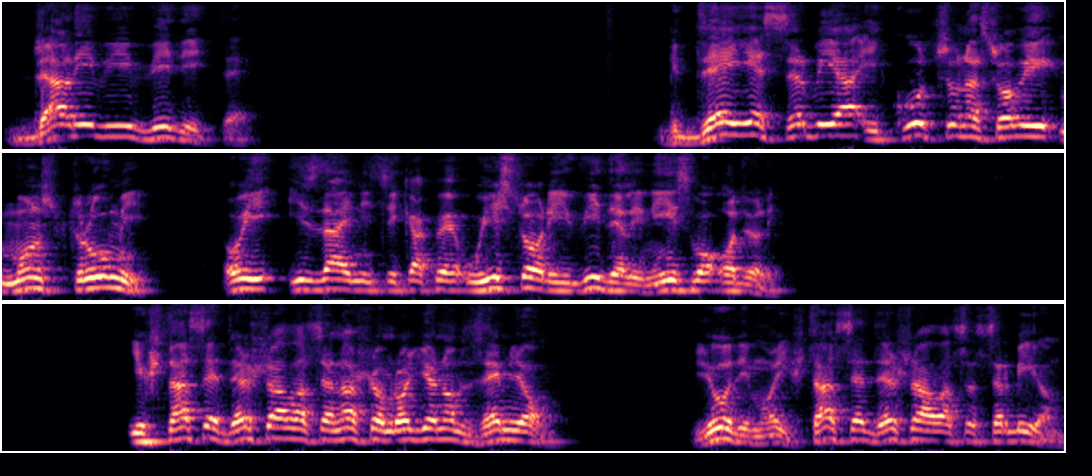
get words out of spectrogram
Da li vi vidite gde je Srbija i kud su nas ovi monstrumi, ovi izdajnici kakve u istoriji videli nismo odveli? I šta se dešava sa našom rođenom zemljom? Ljudi moji, šta se dešava sa Srbijom?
